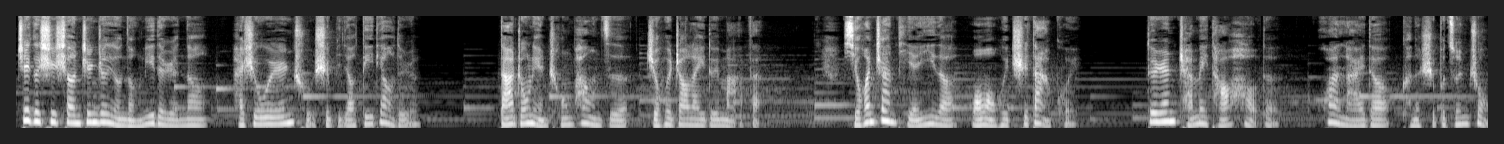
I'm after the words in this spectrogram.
这个世上真正有能力的人呢，还是为人处事比较低调的人。打肿脸充胖子只会招来一堆麻烦。喜欢占便宜的往往会吃大亏。对人谄媚讨好的，换来的可能是不尊重。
